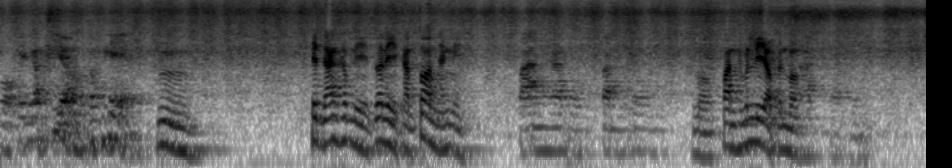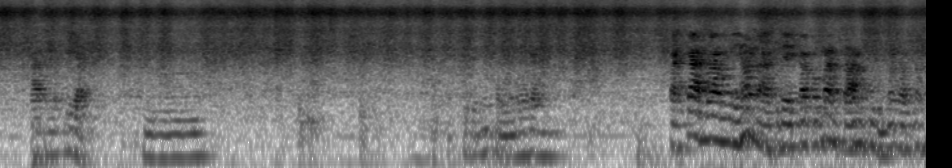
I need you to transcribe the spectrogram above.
บอกเป็นคำเดียวคำเพศอืมเฮ็ดหยังครับนี่ตัวนี้ขั้นตอนหยังนี่ปันครับปันครับบอกปั้นให้มันเรียบเป็นบอกปันละเอียดจะไม่ใส่อะไรกันการการวางมีเท่าไหร่เด็กกับประมาณสามกลุ่มนะครับเนาะ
